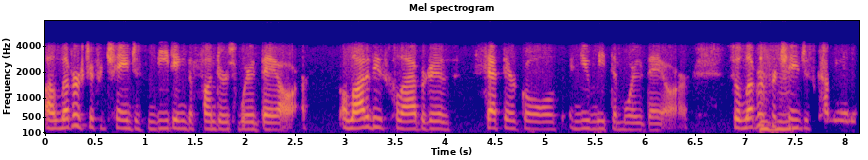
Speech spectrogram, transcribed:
uh, Leverage for Change is meeting the funders where they are. A lot of these collaboratives set their goals and you meet them where they are. So Lever mm-hmm. for Change is coming in and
